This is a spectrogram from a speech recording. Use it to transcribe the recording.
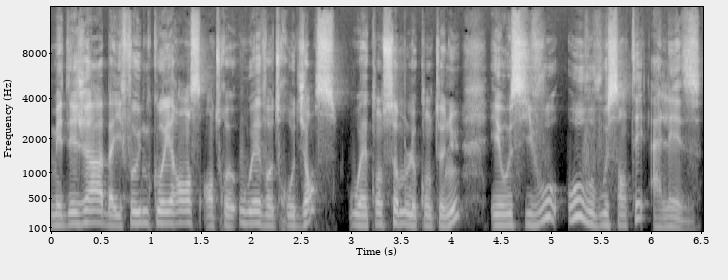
mais déjà, bah, il faut une cohérence entre où est votre audience, où elle consomme le contenu, et aussi vous, où vous vous sentez à l'aise.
